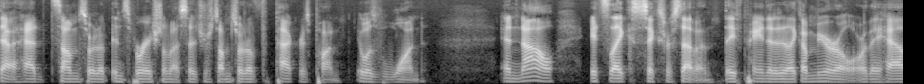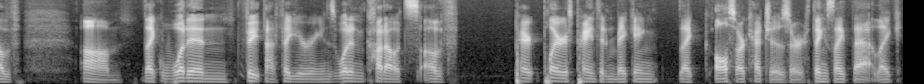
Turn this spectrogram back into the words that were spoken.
That had some sort of inspirational message or some sort of Packers pun. It was one. And now it's like six or seven. They've painted it like a mural or they have um like wooden not figurines, wooden cutouts of players painted making like all-star catches or things like that. Like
